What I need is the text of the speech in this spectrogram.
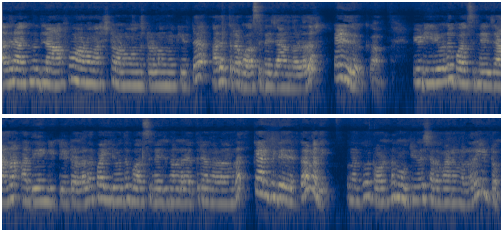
അതിനകത്ത് ലാഭമാണോ നഷ്ടമാണോ വന്നിട്ടുള്ളത് നോക്കിയിട്ട് അത് എത്ര പെർസെന്റേജ് ആണെന്നുള്ളത് എഴുതി വെക്കുക. ഇവിടെ ഇരുപത് പെർസെന്റേജ് ആണ് അധികം കിട്ടിയിട്ടുള്ളത്. അപ്പൊ ഇരുപത് പെർസെന്റേജ് എന്നുള്ളത് എത്രയാണെന്നുള്ളത് നമ്മൾ കാൽക്കുലേറ്റ് ചെയ്തെടുത്താൽ മതി. അപ്പോൾ നമുക്ക് ടോട്ടൽ നൂറ്റി ഇരുപത് ശതമാനം എന്നുള്ളത് കിട്ടും.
